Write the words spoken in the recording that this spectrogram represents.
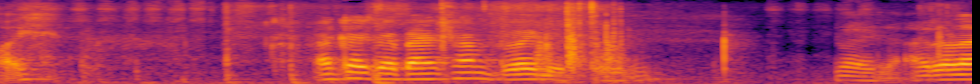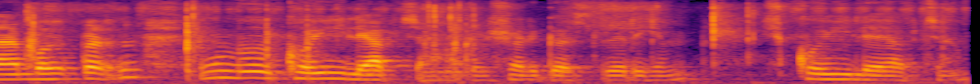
Ay. Arkadaşlar ben şu an böyle yapıyorum. Böyle. Aralarını boyup bıraktım. Şimdi bu koyu ile yapacağım. Bakın şöyle göstereyim. Şu koyu ile yapacağım.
